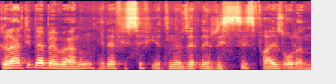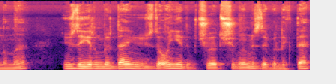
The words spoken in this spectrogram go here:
Garanti BBVA'nın hedef hisse fiyatını özellikle risksiz faiz oranını %21'den %17,5'a düşürmemizle birlikte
